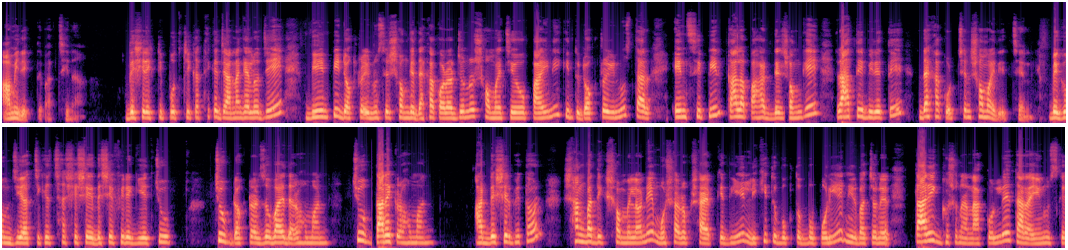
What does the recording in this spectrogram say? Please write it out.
আমি দেখতে পাচ্ছি না। দেশের একটি পত্রিকা থেকে জানা গেল যে বিএনপি ডক্টর ইউনুসের সঙ্গে দেখা করার জন্য সময় চেয়েও পায়নি, কিন্তু ডক্টর ইউনুস তার এনসিপির কালা পাহাড়দের সঙ্গে রাতে বিরেতে দেখা করছেন, সময় দিচ্ছেন। বেগম জিয়ার চিকিৎসা শেষে দেশে ফিরে গিয়ে চুপ চুপ ডক্টর জোবায়দা রহমান, চুপ তারেক রহমান আর দেশের ভেতর সাংবাদিক সম্মেলনে মোশাররফ সাহেবকে দিয়ে লিখিত বক্তব্য পড়িয়ে নির্বাচনের তারিখ ঘোষণা না করলে তারা ইউনুসকে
